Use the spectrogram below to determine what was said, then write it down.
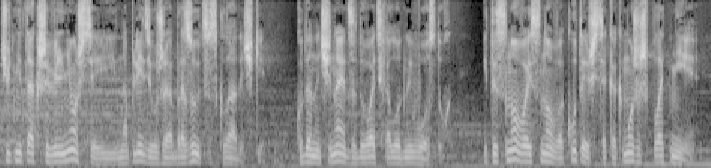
Чуть не так шевельнешься, и на пледе уже образуются складочки, куда начинает задувать холодный воздух. И ты снова и снова кутаешься как можешь плотнее –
